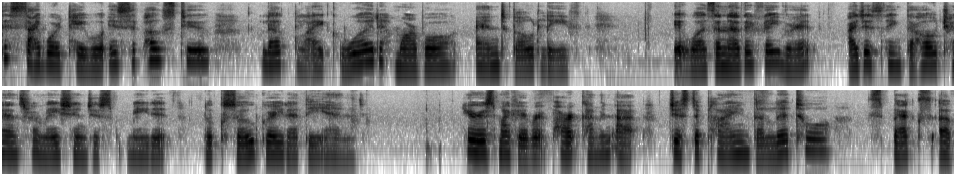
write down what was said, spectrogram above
This sideboard table is supposed to look like wood, marble, and gold leaf. It was another favorite. I just think the whole transformation just made it look so great at the end. Here is my favorite part coming up, just applying the little specks of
